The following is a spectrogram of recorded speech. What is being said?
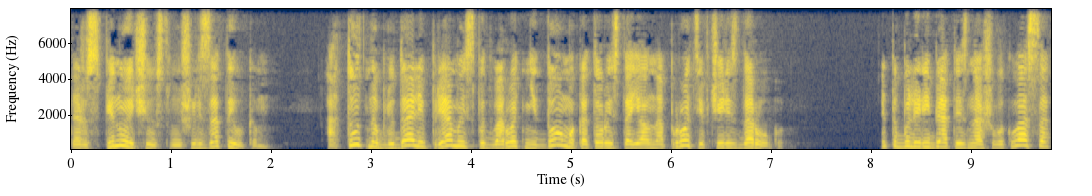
даже спиной чувствуешь или затылком. А тут наблюдали прямо из подворотни дома, который стоял напротив через дорогу. Это были ребята из нашего класса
